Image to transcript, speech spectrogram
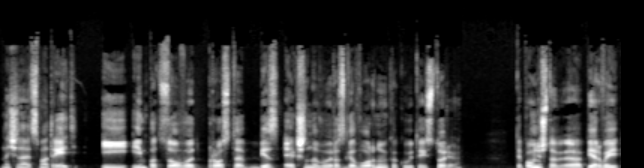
начинают смотреть, и им подсовывают просто безэкшеновую разговорную какую-то историю. Ты помнишь, что э, первый...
